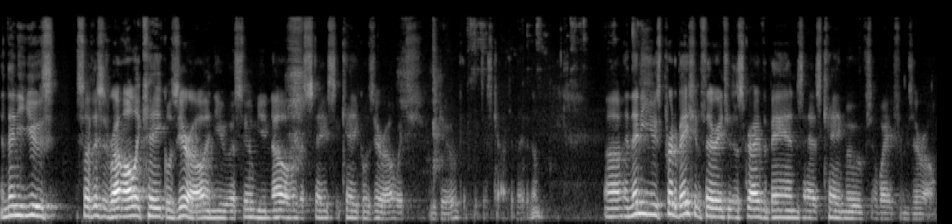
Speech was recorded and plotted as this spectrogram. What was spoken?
And then you use so this is all at k equals 0, and you assume you know the states at k equals 0, which we do because we just calculated them. Uh, and then you use perturbation theory to describe the bands as k moves away from 0.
